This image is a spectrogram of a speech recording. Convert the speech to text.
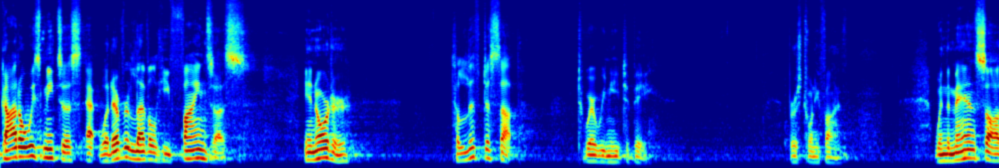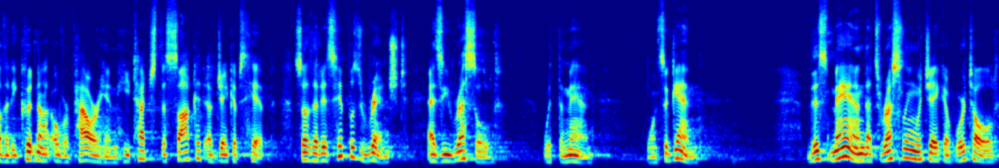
God always meets us at whatever level He finds us in order to lift us up to where we need to be. Verse 25. When the man saw that he could not overpower him, he touched the socket of Jacob's hip, so that his hip was wrenched as he wrestled with the man. Once again, this man that's wrestling with Jacob, we're told,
